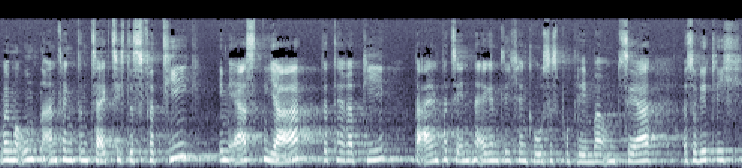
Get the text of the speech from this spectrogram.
Wenn man unten anfängt, dann zeigt sich, dass Fatigue im ersten Jahr der Therapie bei allen Patienten eigentlich ein großes Problem war und sehr, also wirklich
